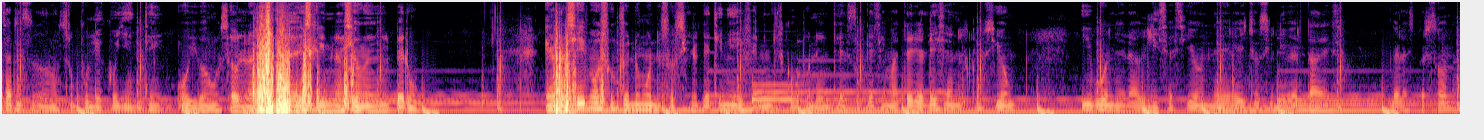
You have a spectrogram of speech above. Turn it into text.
tardes a todo nuestro público oyente. Hoy vamos a hablar sobre la discriminación en el Perú. El racismo es un fenómeno social que tiene diferentes componentes que se materializan en la exclusión y vulnerabilización de derechos y libertades de las personas.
